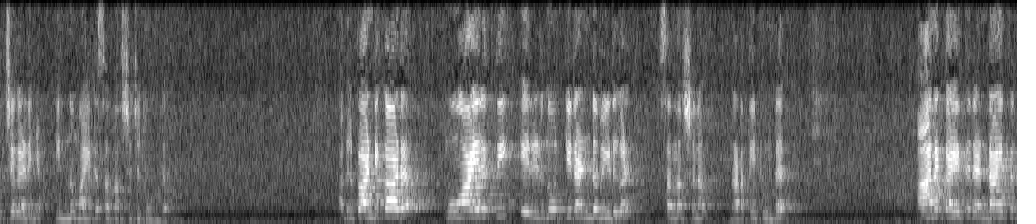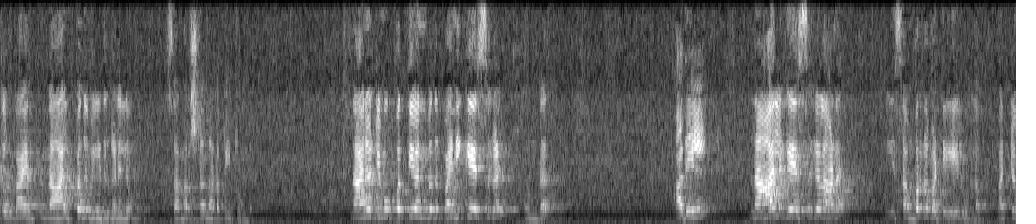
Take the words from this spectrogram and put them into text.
ഉച്ച കഴിഞ്ഞും ഇന്നുമായിട്ട് സന്ദർശിച്ചിട്ടുണ്ട്. അതിൽ പാണ്ടിക്കാട് മൂവായിരത്തി എഴുന്നൂറ്റി രണ്ട് വീടുകൾ സന്ദർശനം നടത്തിയിട്ടുണ്ട്. ആനക്കയത്ത് രണ്ടായിരത്തി തൊള്ളായിരത്തി നാൽപ്പത് വീടുകളിലും സന്ദർശനം നടത്തിയിട്ടുണ്ട്. നാനൂറ്റി മുപ്പത്തി ഒൻപത് പനി കേസുകൾ ഉണ്ട്. അതിൽ നാല് കേസുകളാണ് ഈ സമ്പർക്ക പട്ടികയിൽ ഉള്ളത് മറ്റു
